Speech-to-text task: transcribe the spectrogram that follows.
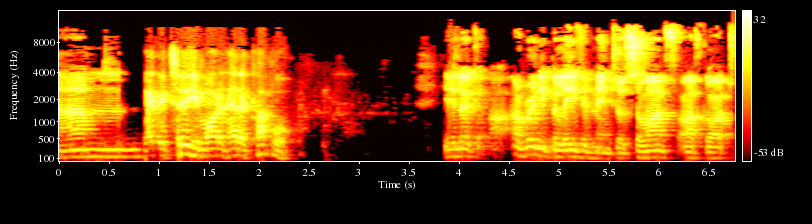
Um, Maybe two. You might have had a couple. Yeah, look, I really believe in mentors. So I've I've got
